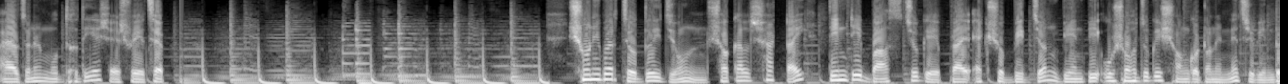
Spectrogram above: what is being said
আয়োজনের মধ্য দিয়ে শেষ হয়েছে। শনিবার চোদ্দই জুন সকাল সাতটায় তিনটি বাস যুগে প্রায় একশো বিশ জন বিএনপি ও সহযোগী সংগঠনের নেতৃবৃন্দ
